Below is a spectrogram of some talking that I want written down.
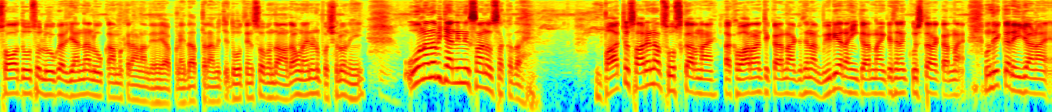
100 200 ਲੋਕ ਰੋਜ਼ਾਨਾ ਲੋਕ ਕੰਮ ਕਰਾਉਣ ਦੇ ਆਪਣੇ ਦਫ਼ਤਰਾਂ ਵਿੱਚ। 2 300 ਬੰਦਾ ਆਉਂਦਾ, ਹੁਣ ਇਹਨਾਂ ਨੂੰ ਪੁੱਛ ਲਓ ਨਹੀਂ। ਉਹਨਾਂ ਦਾ ਵੀ ਜਾਨੀ ਨੁਕਸਾਨ ਹੋ ਸਕਦਾ ਹੈ। ਬਾਅਦ ਚੋਂ ਸਾਰੇ ਨੇ ਅਫਸੋਸ ਕਰਨਾ ਹੈ, ਅਖਬਾਰਾਂ 'ਚ ਕਰਨਾ ਕਿਸੇ ਨਾਲ ਮੀਡੀਆ ਰਾਹੀਂ ਕਰਨਾ ਹੈ, ਕਿਸੇ ਨੇ ਕੁਛ ਤਰ੍ਹਾਂ ਕਰਨਾ ਹੈ, ਉਹਦੇ ਘਰੇ ਹੀ ਜਾਣਾ ਹੈ।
